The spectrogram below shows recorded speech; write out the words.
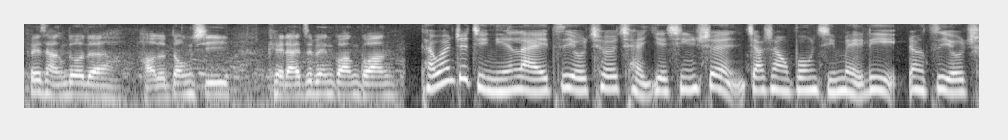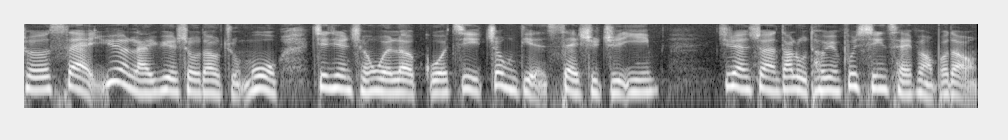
非常多的好的东西可以来这边观光。台湾这几年来自由车产业兴盛，加上风景美丽，让自由车赛越来越受到瞩目，渐渐成为了国际重点赛事之一。既然算大陆桃园复兴采访报道。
